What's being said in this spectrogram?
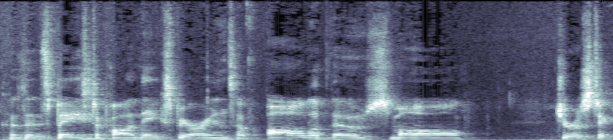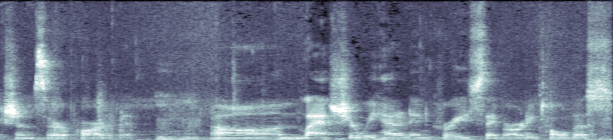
because it's based upon the experience of all of those small jurisdictions that are part of it. Um, last year we had an increase. They've already told us,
